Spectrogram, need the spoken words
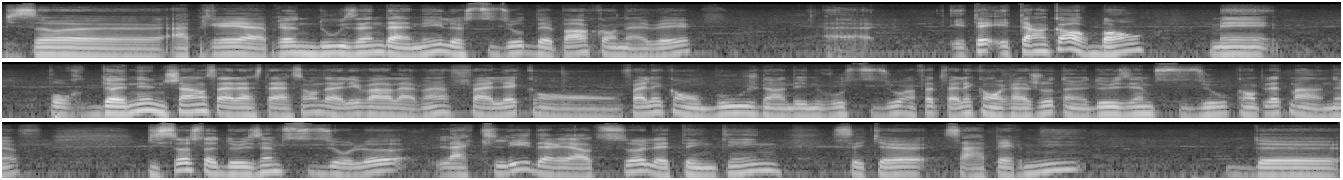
Puis ça, euh, après, après une douzaine d'années, le studio de départ qu'on avait euh, était, était encore bon, mais pour donner une chance à la station d'aller vers l'avant, fallait qu'on fallait qu'on bouge dans des nouveaux studios. En fait, fallait qu'on rajoute un deuxième studio complètement neuf. Puis ça, ce deuxième studio-là, la clé derrière tout ça, le thinking, c'est que ça a permis de,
